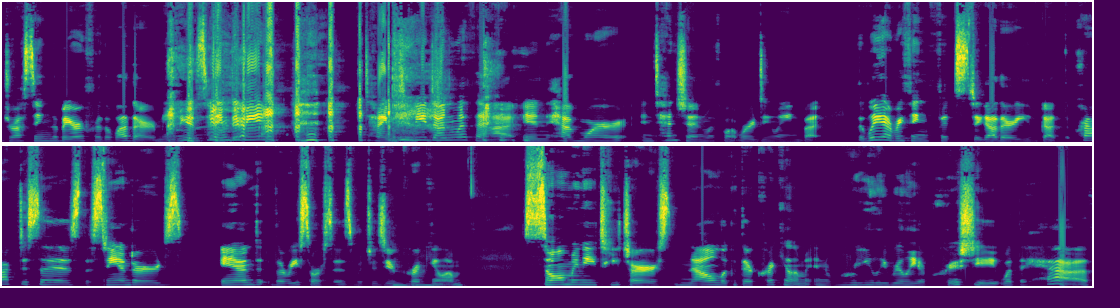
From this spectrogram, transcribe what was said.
dressing the bear for the weather. Maybe it's time to be time to be done with that and have more intention with what we're doing. But the way everything fits together, you've got the practices, the standards, and the resources, which is your Mhm. curriculum. So many teachers now look at their curriculum and really, really appreciate what they have.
